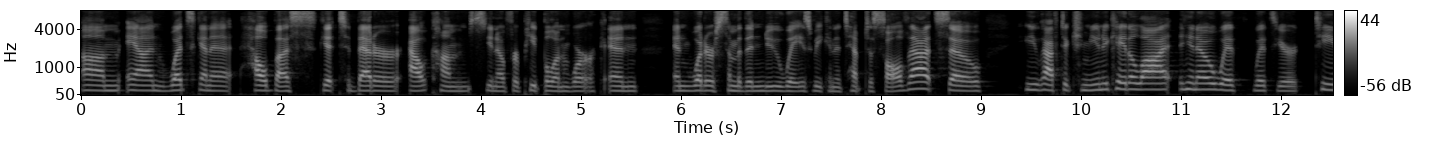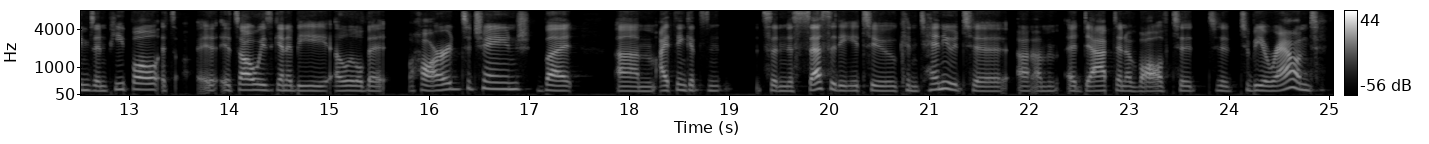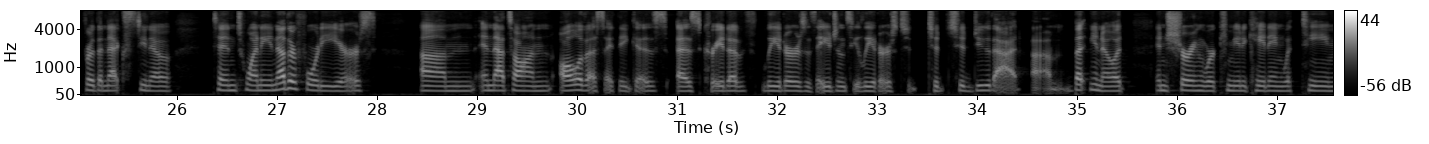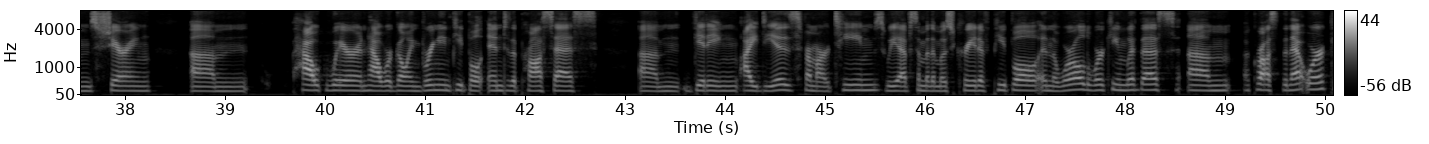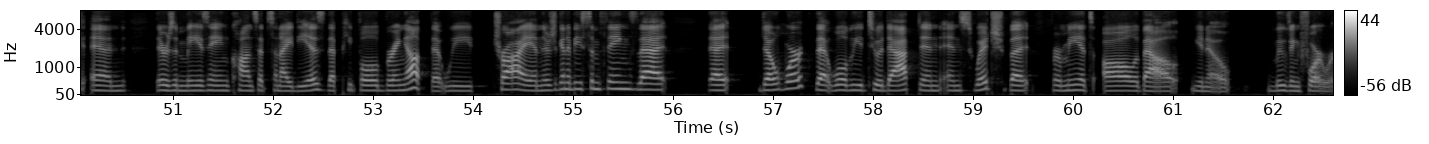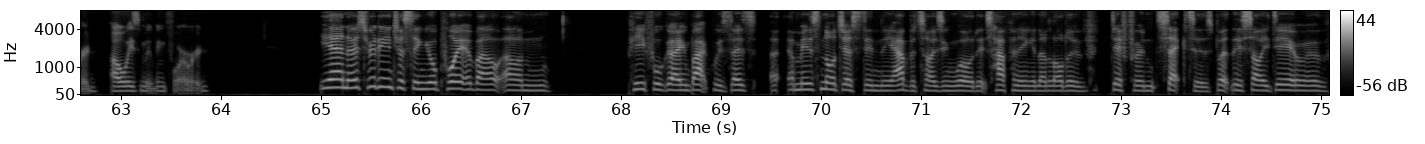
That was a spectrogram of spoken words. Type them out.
um, and what's going to help us get to better outcomes you know for people and work. And and what are some of the new ways we can attempt to solve that. So you have to communicate a lot you know with with your teams and people. It's it's always going to be a little bit hard to change but um, i think it's it's a necessity to continue to um, adapt and evolve to, to to be around for the next you know 10 20 another 40 years. Um, and that's on all of us i think as as creative leaders as agency leaders to to, to do that. Um, but you know it, ensuring we're communicating with teams, sharing um, how, where, and how we're going, bringing people into the process, um, getting ideas from our teams. We have some of the most creative people in the world working with us um, across the network, and there's amazing concepts and ideas that people bring up that we try. And there's going to be some things that that don't work that we'll need to adapt and and switch. But for me, it's all about you know moving forward, always moving forward. Yeah, no, it's really interesting. Your point about um, people going backwards. There's, uh, I mean, it's not just in the advertising world; it's happening in a lot of different sectors. But this idea of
